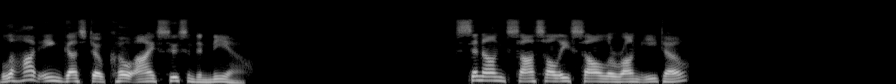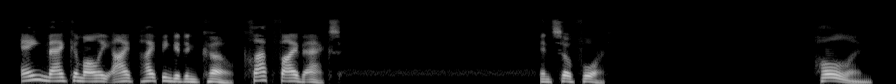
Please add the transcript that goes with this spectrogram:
Lahat ng gusto ko i susundan neo. Sinong sasali sa larong ito? Ang magkamali i pipingatan ko, clap 5x, and so forth. Holen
